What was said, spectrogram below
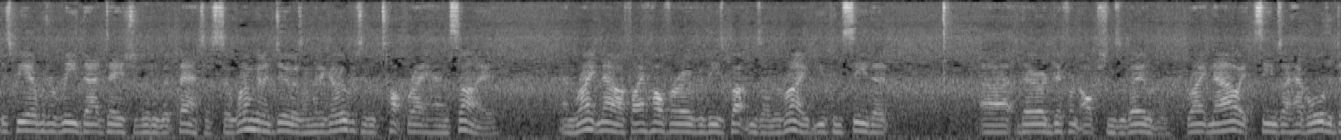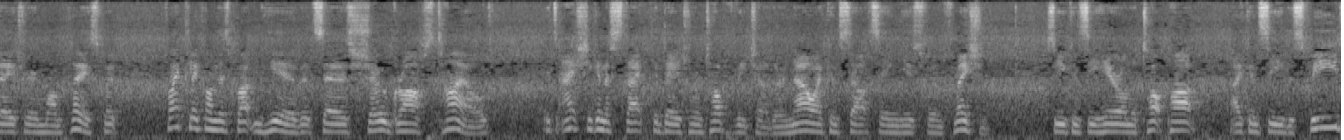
is be able to read that data a little bit better. So what I'm going to do is I'm going to go over to the top right hand side, and right now if I hover over these buttons on the right, you can see that uh, there are different options available. Right now it seems I have all the data in one place, but if I click on this button here that says show graphs tiled, it's actually going to stack the data on top of each other and now I can start seeing useful information. So you can see here on the top part I can see the speed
